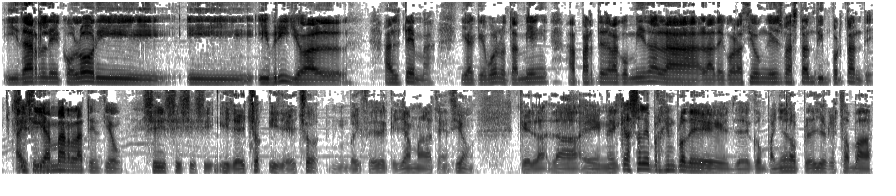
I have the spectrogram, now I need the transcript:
y darle color y, y brillo al, al tema, ya que, bueno, también, aparte de la comida, la, la decoración es bastante importante. Hay que llamar la atención. Sí, sí, sí, sí. Y de hecho, y de hecho doy fe de que llama la atención. Que la, en el caso, de por ejemplo, del de compañero Pelillo que estaba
